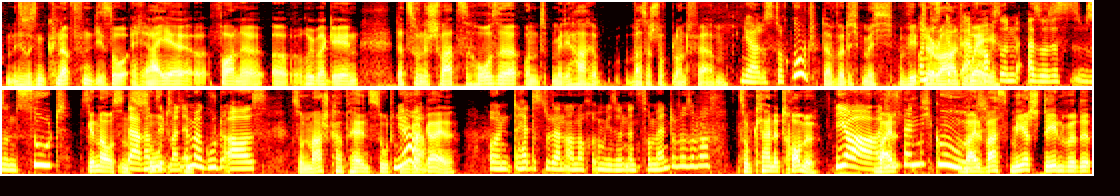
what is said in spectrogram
mit diesen Knöpfen, die so Reihe äh, vorne äh, rübergehen. Dazu eine schwarze Hose und mir die Haare wasserstoffblond färben. ja, das ist doch gut. Da würde ich mich wie Und es Gerard gibt einem Way. auch so ein, also das ist so ein Suit. Genau, es ist ein Daran Suit. sieht man immer gut aus. so ein Marschkapellensuit, Ja. mega geil. Und hättest du dann auch noch irgendwie so ein Instrument oder sowas? So eine kleine Trommel. Ja, Weil- das fände ich gut. Weil was mir stehen würde,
